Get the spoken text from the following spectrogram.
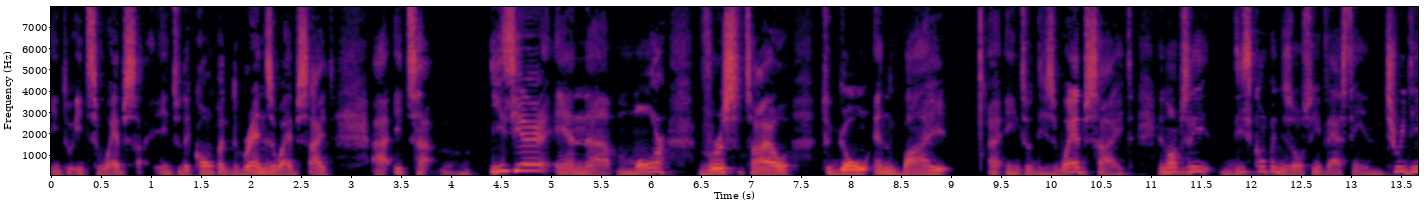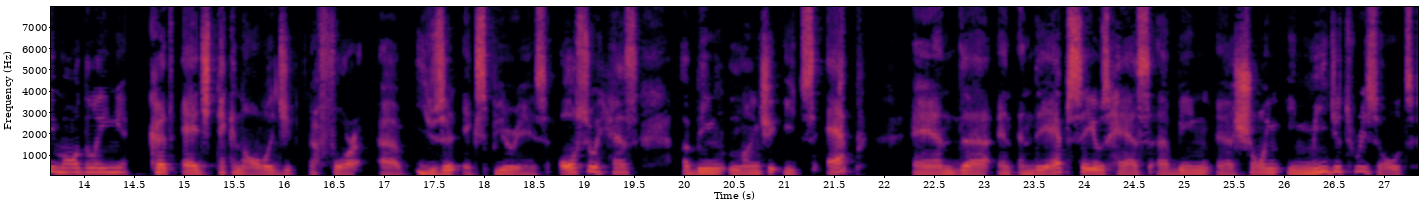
into its website into the company the brand's website, uh, it's uh, easier and more versatile to go and buy uh, into this website. And obviously, this company is also investing in 3D modeling cut edge technology for uh, user experience. Also has uh, been launched its app and, uh, and and the app sales has uh, been uh, showing immediate results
